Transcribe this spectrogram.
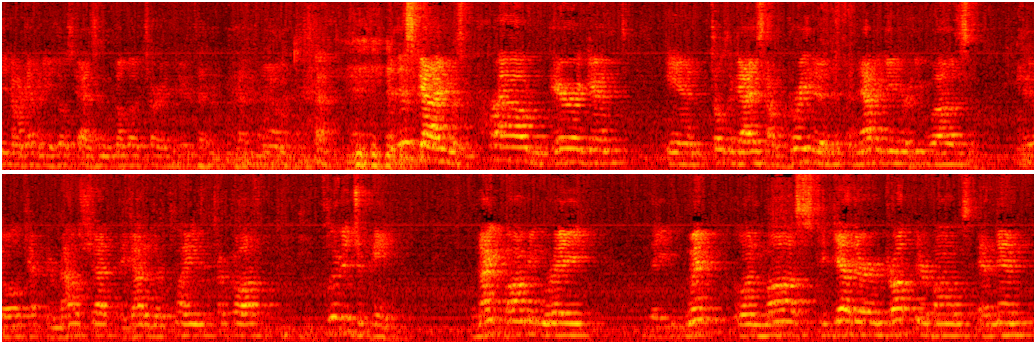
They don't have any of those guys in the military, do? No. and this guy was proud and arrogant and told the guys how great a, a navigator he was. They all kept their mouths shut. They got in their plane, took off, flew to Japan. Night bombing raid. They went on masse together, dropped their bombs, and then,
